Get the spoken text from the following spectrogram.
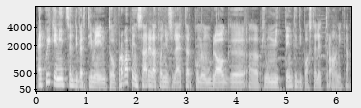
è qui che inizia il divertimento. Prova a pensare alla tua newsletter come un blog uh, più un mittente di posta elettronica.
